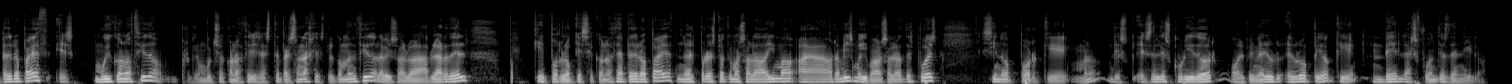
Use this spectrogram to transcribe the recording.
Pedro Páez es muy conocido, porque muchos conocéis a este personaje, estoy convencido, lo habéis hablado hablar de él, que por lo que se conoce a Pedro Páez, no es por esto que hemos hablado ahora mismo y vamos a hablar después, sino porque es el descubridor o el primer europeo que ve las fuentes del Nilo.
